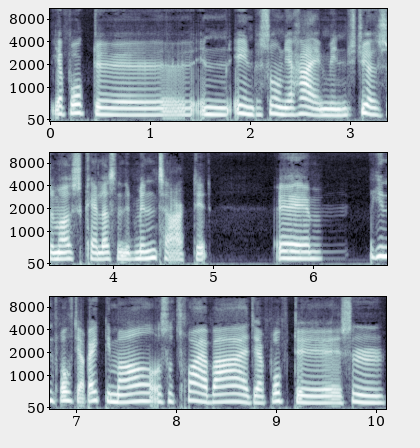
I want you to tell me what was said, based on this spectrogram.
Jeg brugte øh, en, en person, jeg har i min styrelse, som også kalder sådan lidt mentoragtigt. Øh, hende brugte jeg rigtig meget, og så tror jeg bare, at jeg brugte øh, sådan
